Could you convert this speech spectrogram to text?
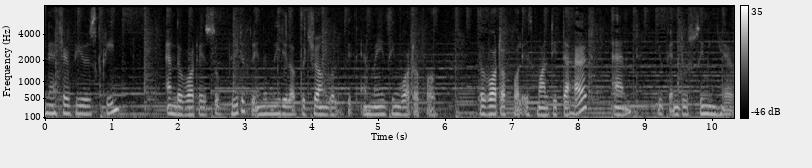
Nature view is green and the water is so beautiful in the middle of the jungle with amazing waterfall. The waterfall is multi-tiered and you can do swimming here.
